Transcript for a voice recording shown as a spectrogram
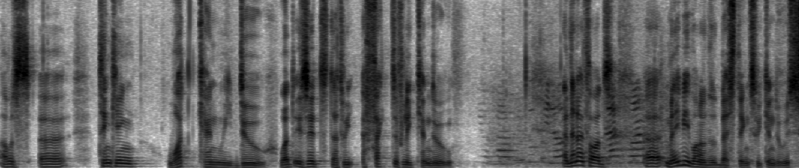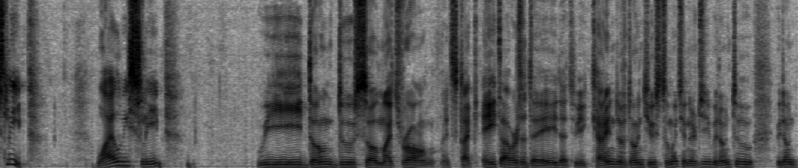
I was uh, thinking, what can we do? What is it that we effectively can do? And then I thought, uh, maybe one of the best things we can do is sleep. While we sleep, we don't do so much wrong. It's like eight hours a day that we kind of don't use too much energy. We don't do, we don't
